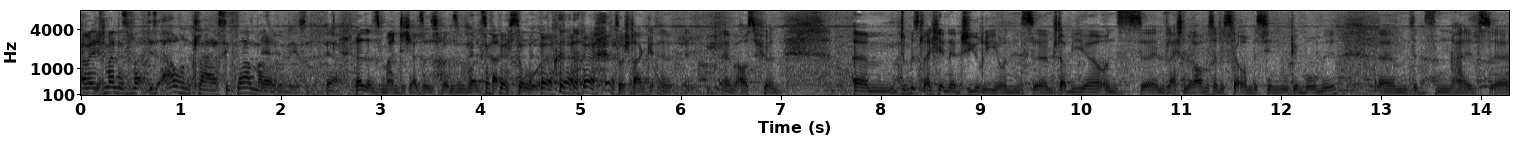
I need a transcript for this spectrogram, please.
Aber ich meine, das war, ist auch ein klares Signal mal ja. so gewesen. Ja. Das meinte ich, also ich wollte es gerade nicht so, so stark äh, äh, ausführen. Ähm, du bist gleich hier in der Jury und äh, ich glaube, hier uns äh, im gleichen Raum ist ein bisschen auch ein bisschen Gemurmel. Ähm, sitzen halt äh,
